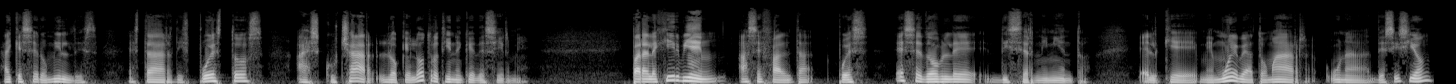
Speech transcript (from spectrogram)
Hay que ser humildes, estar dispuestos a escuchar lo que el otro tiene que decirme. Para elegir bien hace falta, pues, ese doble discernimiento, el que me mueve a tomar una decisión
